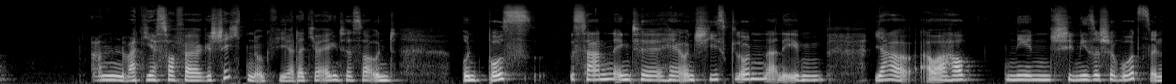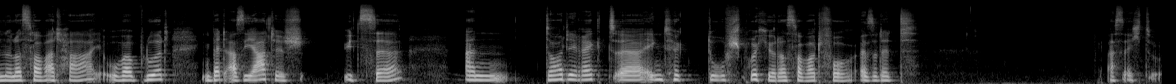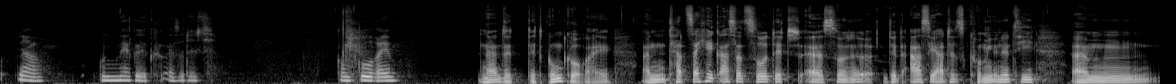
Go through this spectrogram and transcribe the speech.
an was hier so für Geschichten irgendwie, das ja irgendwie so und, und Bus sind irgendwie her und schießklonen an eben, ja, aber Haupt chinesische Wurzeln oder so was ha, aber Blut im Bett asiatisch üze, an da direkt äh, irgendwelche doof Sprüche oder so was vor. Also das ist echt, ja, unmöglich. Also das kommt gore. Nein, das, gore. Und tatsächlich ist es so, dass äh, so das asiatische Community ähm,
